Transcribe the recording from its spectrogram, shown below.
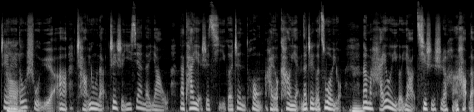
这哦类都属于啊常用的，这是一线的药物。那它也是起一个镇痛还有抗炎的这个作用。那么还有一个药其实是很好的，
